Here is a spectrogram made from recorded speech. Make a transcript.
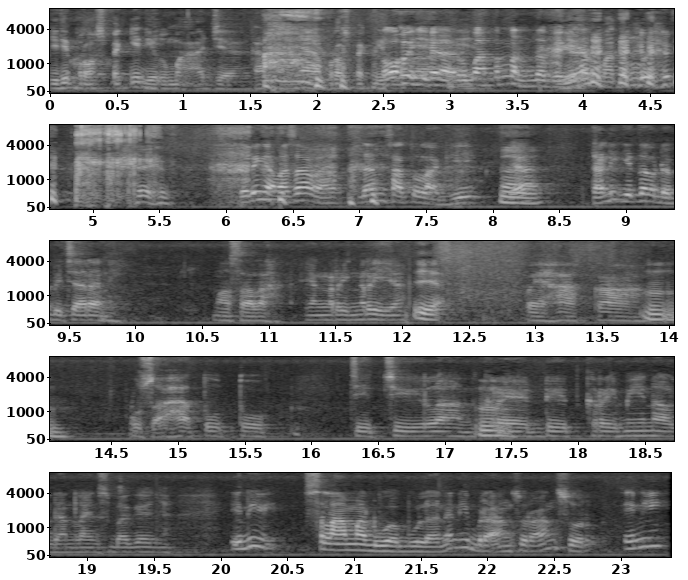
Jadi prospeknya di rumah aja. Katanya prospek di Oh rumah. iya, rumah temen tapi Iya, kan. rumah temen. Jadi nggak masalah. Dan satu lagi ya, tadi kita udah bicara nih masalah yang ngeri-ngeri ya, Iya. PHK, Mm. usaha tutup, cicilan, kredit, kriminal dan lain sebagainya. Ini selama dua bulan ini berangsur-angsur, ini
